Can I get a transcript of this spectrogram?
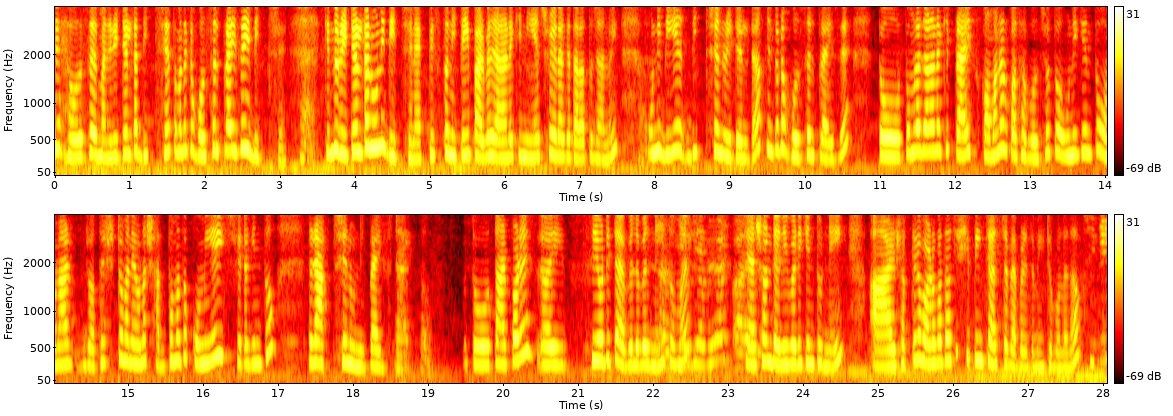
যে হোলসেল মানে রিটেলটা দিচ্ছে তোমাদেরকে হোলসেল প্রাইসেই দিচ্ছে। হ্যাঁ। কিন্তু রিটেলটা উনি দিচ্ছেন এক পিস তো নিতেই পারবে যারা নাকি নিয়েছো এর আগে তারা তো জানোই। হ্যাঁ। উনি দিয়ে দিচ্ছেন রিটেলটা কিন্তু ওটা হোলসেল প্রাইসে তো তোমরা যারা নাকি প্রাইস কমানোর কথা বলছো তো উনি কিন্তু ওনার যথেষ্ট মানে ওনার সাধ্যমতো কমিয়েই সেটা কিন্তু রাখছেন উনি প্রাইসটা একদম। তো তারপরে ওই সিওডিতে অ্যাভেলেবেল নেই তোমার। ক্যাশ অন ডেলিভারি কিন্তু নেই। আর সব থেকে বড় কথা হচ্ছে শিপিং চার্জটার ব্যাপারে তুমি একটু বলে দাও। শিপিং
